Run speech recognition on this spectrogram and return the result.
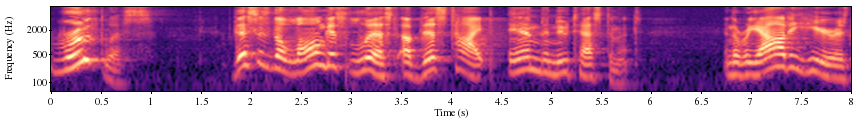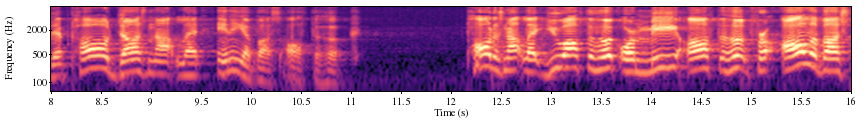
ruthless. This is the longest list of this type in the New Testament. And the reality here is that Paul does not let any of us off the hook. Paul does not let you off the hook or me off the hook, for all of us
